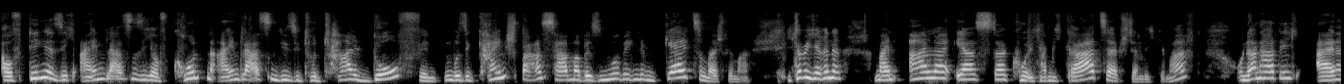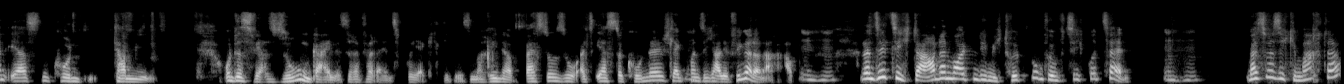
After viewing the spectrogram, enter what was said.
auf Dinge sich einlassen, sich auf Kunden einlassen, die sie total doof finden, wo sie keinen Spaß haben, aber es nur wegen dem Geld zum Beispiel machen. Ich kann mich erinnern, mein allererster Kunde, ich habe mich gerade selbstständig gemacht und dann hatte ich einen ersten Kundentermin. Und das wäre so ein geiles Referenzprojekt gewesen. Marina, weißt du, so als erster Kunde schlägt man sich alle Finger danach ab. Mhm. Und dann sitze ich da und dann wollten die mich drücken um 50 Prozent. Mhm. Weißt du, was ich gemacht habe?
